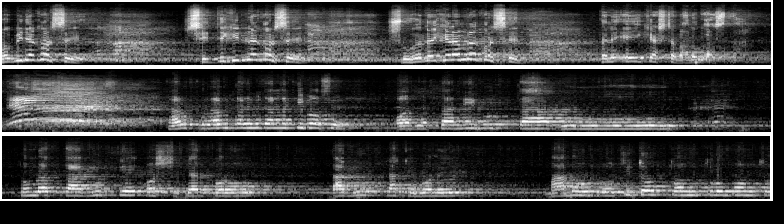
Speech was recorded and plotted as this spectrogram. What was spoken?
নবীরা করছে? সিদ্দিকিরা করছে? সুহেদাই কেরামরা করছেন তাহলে এই কাজটা ভালো কাজ না। আর কোরআন কারিমিতে আল্লাহ কি বলছে? তোমরা তাগুতকে অস্বীকার করো। তাগুত কাকে বলে? মানব রচিত তন্ত্র মন্ত্র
